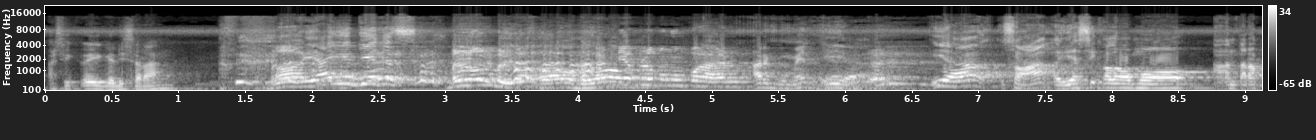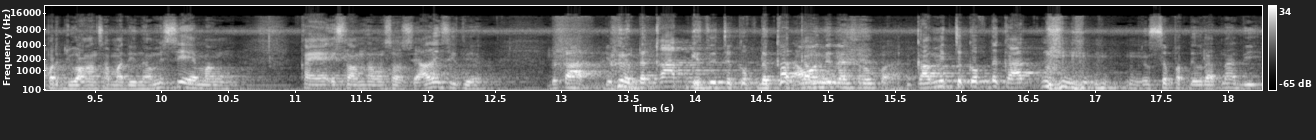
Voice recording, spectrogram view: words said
Asik euy gak diserang. Oh ya, iya dia kes- Belum belum. Oh, belum. Kan dia belum mengumpulkan argumen. Iya. Iya, soal iya sih kalau mau antara perjuangan sama dinamis sih emang kayak Islam sama sosialis gitu ya. Dekat. Gitu. dekat gitu, cukup dekat. Namun tidak serupa. Kami cukup dekat. Seperti urat nadi.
